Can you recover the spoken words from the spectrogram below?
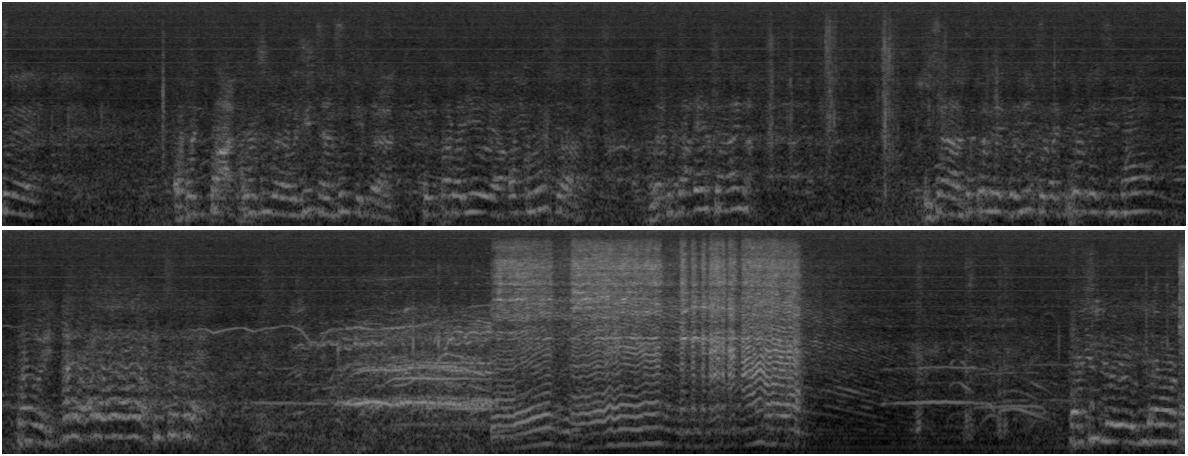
c'est en fait pas chose à l'origine, c'est un son qui est, euh, travaillé en course. On appelle ça airtime. Et ça, ça permet amis de se mettre progressivement dans le rythme. Alors, alors, alors, alors, qu'est-ce qu'on fait? Facile, évidemment.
